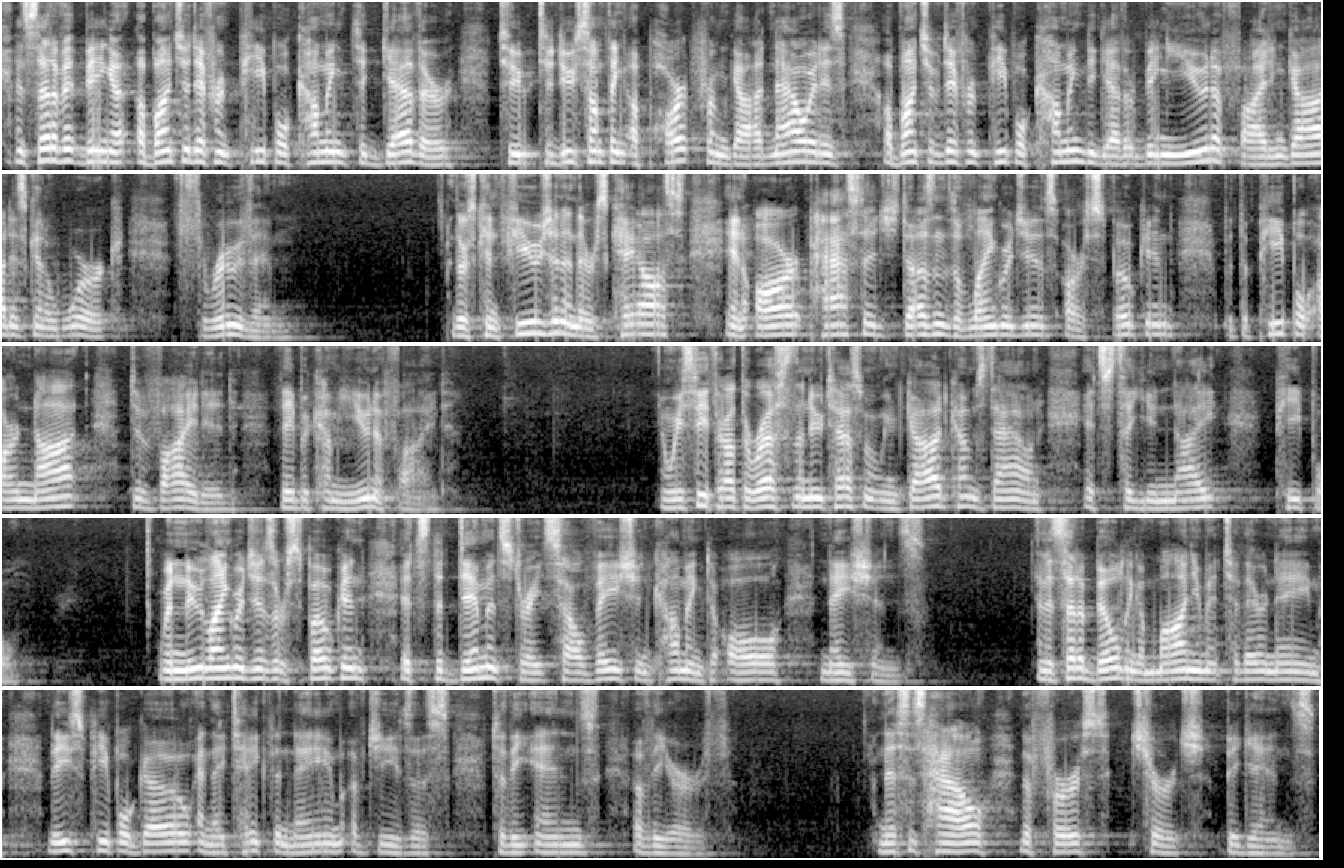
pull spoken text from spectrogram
Instead of it being a, a, bunch of different people coming together to, to do something apart from God, now it is a bunch of different people coming together, being unified, and God is going to work through them. There's confusion and there's chaos. In our passage, dozens of languages are spoken, but the people are not divided, they become unified. And we see throughout the rest of the New Testament, when God comes down, it's to unite people. When new languages are spoken, it's to demonstrate salvation coming to all nations. And instead of building a monument to their name, these people go and they take the name of Jesus to the ends of the earth. And this is how the first church begins.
